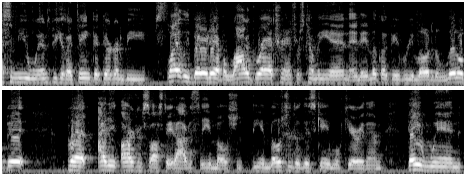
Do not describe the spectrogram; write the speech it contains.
SMU wins because I think that they're going to be slightly better. They have a lot of grad transfers coming in, and they look like they've reloaded a little bit. But I think Arkansas State, obviously, emotion the emotions of this game will carry them. They win.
